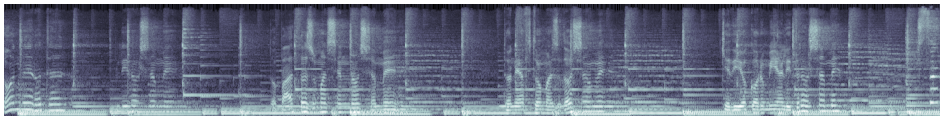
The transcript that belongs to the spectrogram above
Στον έρωτα πληρώσαμε Το πάθος μας ενώσαμε Τον εαυτό μας δώσαμε Και δύο κορμιά λυτρώσαμε Στον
